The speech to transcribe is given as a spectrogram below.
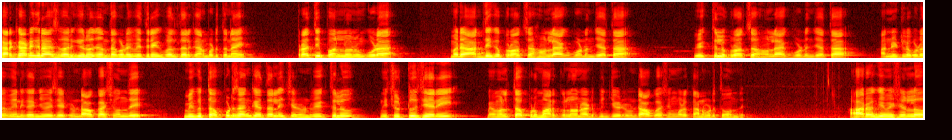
కర్కాటక రాశి వారికి ఈరోజంతా కూడా వ్యతిరేక ఫలితాలు కనబడుతున్నాయి. ప్రతి పనిలోనూ కూడా మరి ఆర్థిక ప్రోత్సాహం లేకపోవడం చేత వ్యక్తుల ప్రోత్సాహం లేకపోవడం చేత అన్నిట్లో కూడా వెనుకంజ వేసేటువంటి అవకాశం ఉంది. మీకు తప్పుడు సంకేతాలు ఇచ్చేటువంటి వ్యక్తులు మీ చుట్టూ చేరి మిమ్మల్ని తప్పుడు మార్గంలో నడిపించేటువంటి అవకాశం కూడా కనబడుతుంది ఆరోగ్య విషయంలో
